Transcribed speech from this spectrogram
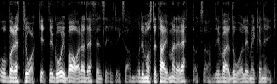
och bara rätt tråkigt. Det går ju bara defensivt liksom. Och du måste tajma det rätt också. Det är bara dålig mekanik.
